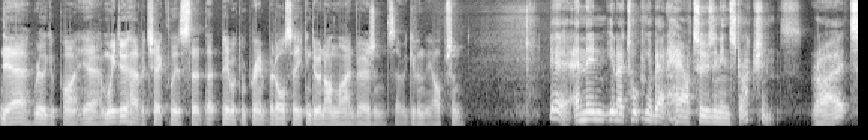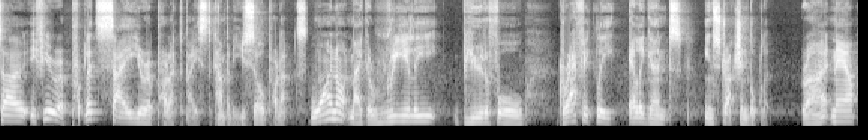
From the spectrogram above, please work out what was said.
Yeah, really good point. Yeah. And we do have a checklist that, that people can print, but also you can do an online version. So we give them the option. Yeah, and then you know talking about how tos and instructions, right? So if you're a let's say you're a product based company, you sell products. Why not make a really beautiful, graphically elegant instruction booklet? Right now,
